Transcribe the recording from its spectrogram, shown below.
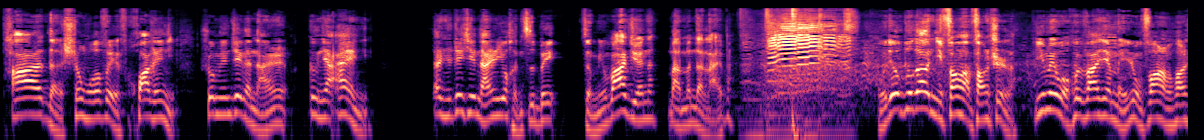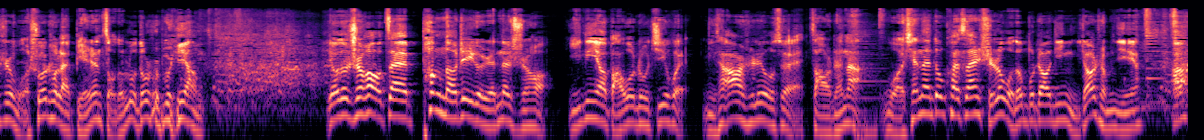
他的生活费花给你，说明这个男人更加爱你。但是这些男人又很自卑，怎么挖掘呢？慢慢的来吧。我就不告诉你方法方式了，因为我会发现每一种方法方式我说出来，别人走的路都是不一样的。有的时候在碰到这个人的时候，一定要把握住机会。你才二十六岁，早着呢。我现在都快三十了，我都不着急，你着什么急啊？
